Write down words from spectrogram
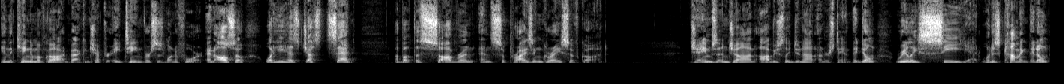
in the kingdom of God back in chapter 18, verses 1 to 4, and also what he has just said about the sovereign and surprising grace of God. James and John obviously do not understand. They don't really see yet what is coming. They don't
